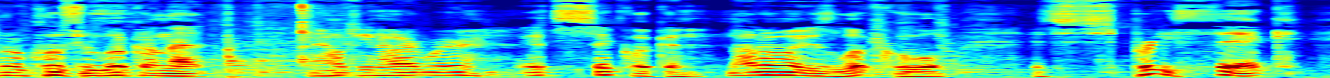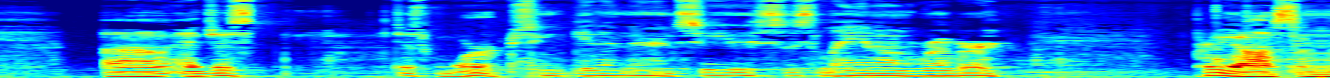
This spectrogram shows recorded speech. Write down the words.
a little closer look on that mounting hardware. It's sick looking. Not only does it look cool, it's pretty thick uh, and just just works. You can get in there and see this is laying on rubber. Pretty awesome.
